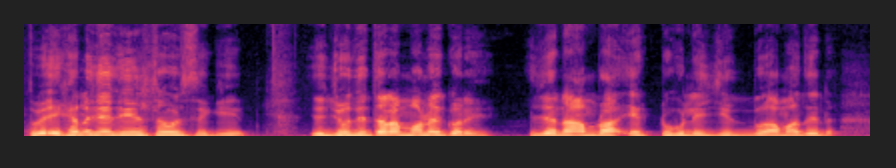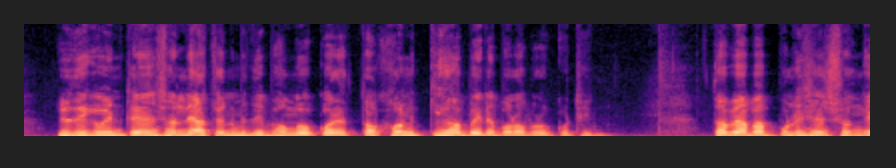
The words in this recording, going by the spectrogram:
তবে এখানে যে জিনিসটা হচ্ছে কি যে যদি তারা মনে করে যে না আমরা একটু হলেই জিতবো আমাদের যদি কেউ ইন্টারন্যাশনালি আচরণবিধি ভঙ্গ করে তখন কি হবে এটা বড় বড় কঠিন। তবে আবার পুলিশের সঙ্গে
